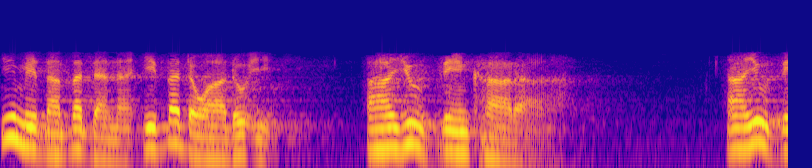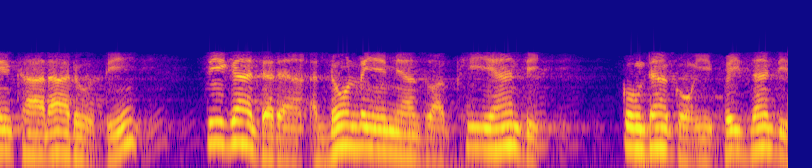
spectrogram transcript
ဣမေတတတ္တနာဤတတ္တဝါတို့ဤအာယုသင်္ခါရအာယုသင်္ခါရတို့သည် တိကတရံအလွန်လျင်မြန်စွာဖိယန်းတိကုံတတ်ကုံဤပိဿန်းတိ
